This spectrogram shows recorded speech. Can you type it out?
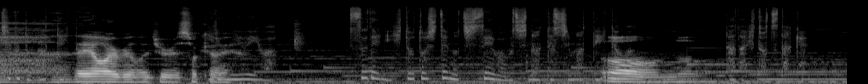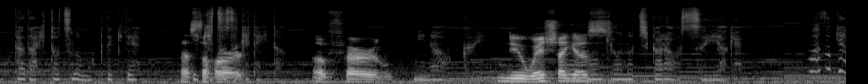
一部となってい Uh, た they are villagers. イル Okay. ミュイはすでに人としての知性は失ってしまっていたが Oh no. ただ一つだけただ一つの目的で That's 生 the き続 heart けていた of her 皆を食い new wish, I 黄 guess. 金鏡の力を吸い上げわずきゃ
